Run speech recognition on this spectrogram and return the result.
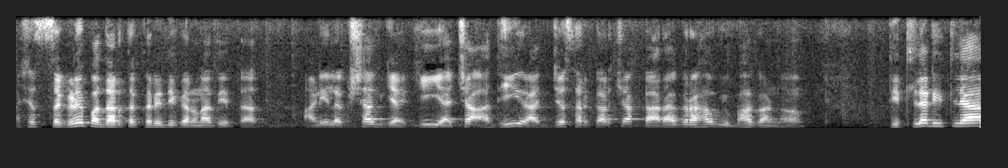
असे सगळे पदार्थ खरेदी करण्यात येतात. आणि लक्षात घ्या की याच्या आधी राज्य सरकारच्या कारागृह विभागानं तिथल्या तिथल्या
